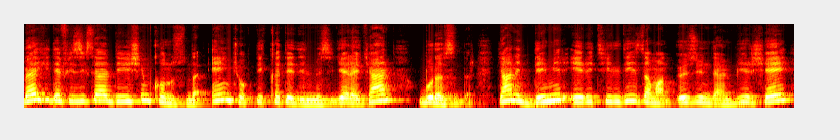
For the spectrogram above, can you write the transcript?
Belki de fiziksel değişim konusunda en çok dikkat edilmesi gereken burasıdır. Yani demir eritildiği zaman özünden bir şey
